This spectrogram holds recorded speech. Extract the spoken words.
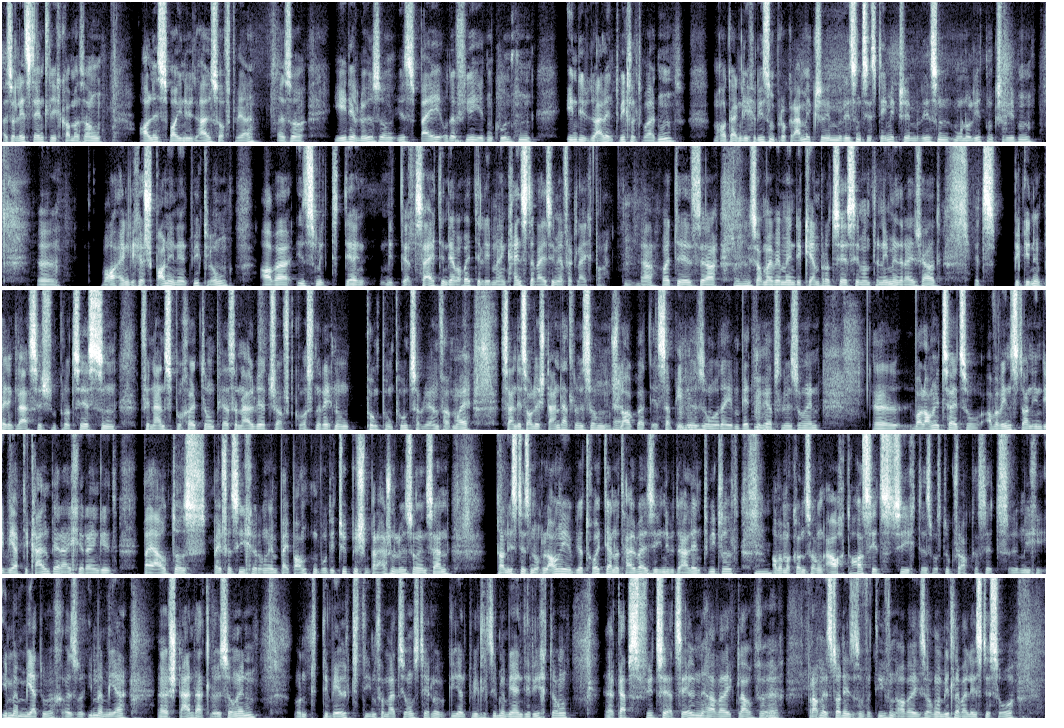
also letztendlich kann man sagen, alles war Individualsoftware. Also jede Lösung ist bei oder für jeden Kunden individuell entwickelt worden. Man hat eigentlich Riesenprogramme geschrieben, Riesensysteme geschrieben, Riesenmonolithen geschrieben. Äh, war eigentlich eine spannende Entwicklung, aber ist mit der, mit der Zeit, in der wir heute leben, in keinster Weise mehr vergleichbar. Mhm. Ja, heute ist ja, mhm. ich sag mal, wenn man in die Kernprozesse im Unternehmen reinschaut, jetzt beginnend bei den klassischen Prozessen, Finanzbuchhaltung, Personalwirtschaft, Kostenrechnung, Punkt, Punkt, Punkt, sage ich einfach mal, sind das alle Standardlösungen, ja. Schlagwort SAP-Lösung mhm. oder eben Wettbewerbslösungen. Mhm äh, war lange Zeit so, aber wenn es dann in die vertikalen Bereiche reingeht, bei Autos, bei Versicherungen, bei Banken, wo die typischen Branchenlösungen sind, dann ist es noch lange, wird heute ja noch teilweise individuell entwickelt. Mhm. Aber man kann sagen, auch da setzt sich das, was du gefragt hast, jetzt äh, mich immer mehr durch, also immer mehr äh, Standardlösungen. Und die Welt, die Informationstechnologie entwickelt sich immer mehr in die Richtung. Äh, Gab es viel zu erzählen, aber ich glaube, äh, ja. brauchen wir jetzt da nicht so vertiefen. Aber ich sage mal, mittlerweile ist es so,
